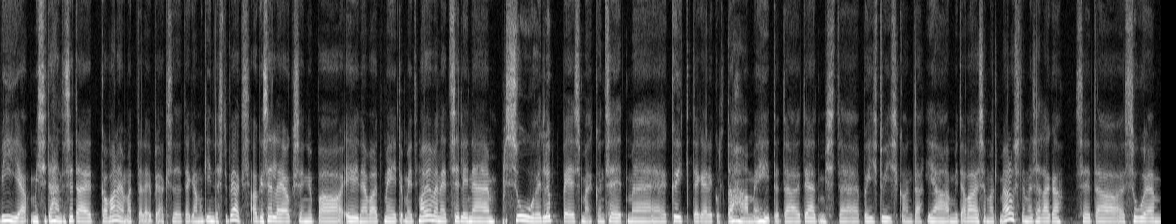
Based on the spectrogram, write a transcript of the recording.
viia, mis ei tähenda seda, et ka vanematel ei peaks seda tegema, kindlasti peaks, aga selle jaoks on juba erinevad meediumid. ma arvan, et selline suur lõppeesmärk on see, et me kõik tegelikult tahame ehitada teadmistepõhist ühiskonda ja mida varasemalt me alustame sellega, seda suurem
